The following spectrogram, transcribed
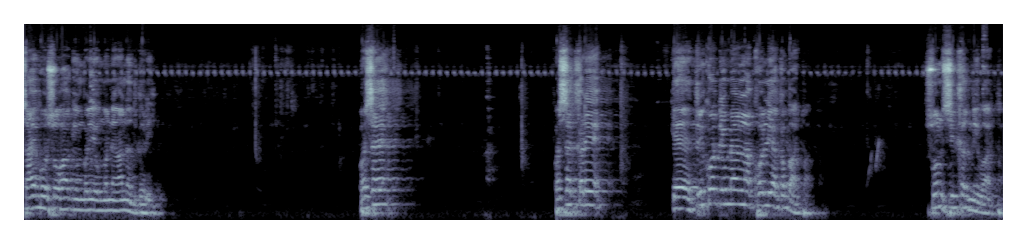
સાહેબો સોહાગી મળ્યો, મને આનંદ ઘડી. પછી પછી કડે કે ત્રિકોટી મહેલના ખોલિયા કબાટ. સુન શિખરની વાત.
